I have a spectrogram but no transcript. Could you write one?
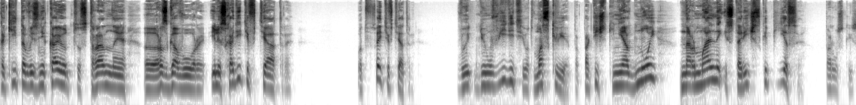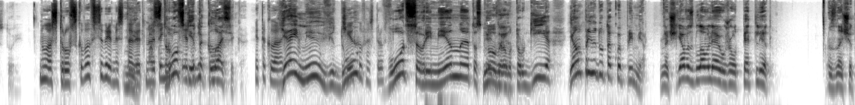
какие-то возникают странные э, разговоры. Или сходите в театры. Вот сходите в театры. Вы не увидите вот в Москве практически ни одной нормальной исторической пьесы по русской истории. Ну, Островского все время ставят. Нет, но Островский это, не, это, это классика. Это классика. Я имею в виду Чехов, вот современная, так сказать, Новые. драматургия. Я вам приведу такой пример. Значит, я возглавляю уже вот пять лет значит,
